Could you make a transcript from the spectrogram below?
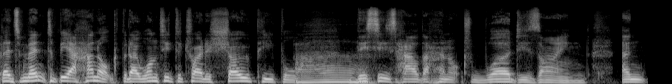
That's meant to be a hanok, but I wanted to try to show people this is how the hanoks were designed. And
